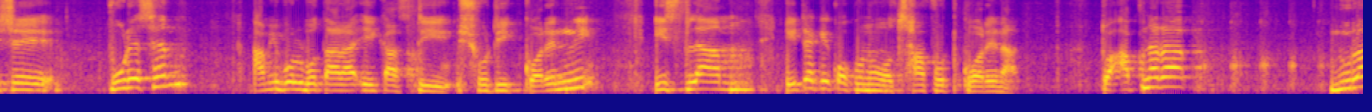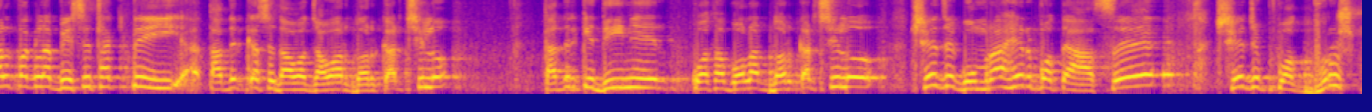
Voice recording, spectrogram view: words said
এসে পুড়েছেন, আমি বলব তারা এই কাজটি সঠিক করেননি। ইসলাম এটাকে কখনো সাপোর্ট করে না। তো আপনারা নুরাল পাগলা বেঁচে থাকতেই তাদের কাছে দেওয়া যাওয়ার দরকার ছিল। তাদেরকে দিনের কথা বলার দরকার ছিল। সে যে গোমরাহের পথে আছে, সে যে পথভ্রষ্ট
